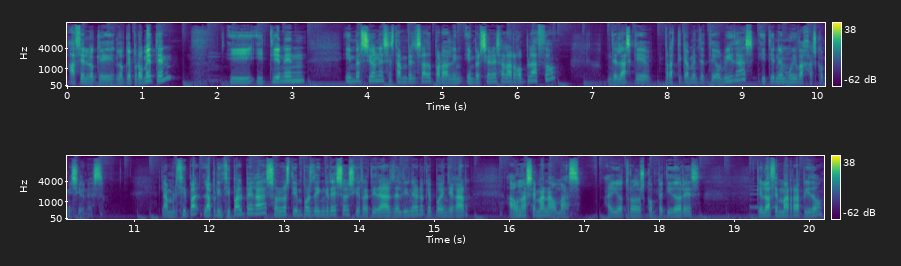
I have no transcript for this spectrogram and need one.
hacen lo que, lo que prometen y, y tienen inversiones, están pensados para inversiones a largo plazo de las que prácticamente te olvidas y tienen muy bajas comisiones. La principal, la principal pega son los tiempos de ingresos y retiradas del dinero que pueden llegar a una semana o más. Hay otros competidores que lo hacen más rápido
